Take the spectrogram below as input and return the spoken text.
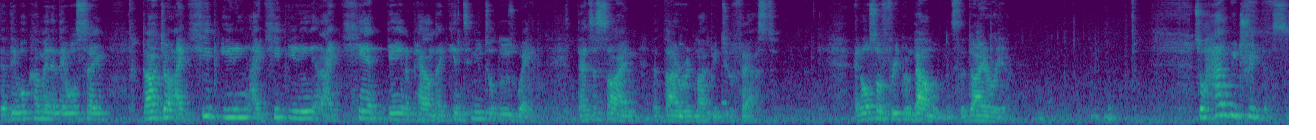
that they will come in and they will say, Doctor, I keep eating, I keep eating, and I can't gain a pound. I continue to lose weight. That's a sign that thyroid might be too fast. And also frequent bowel movements, the diarrhea. So how do we treat this?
